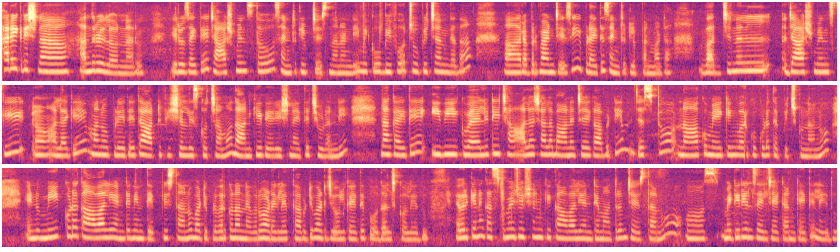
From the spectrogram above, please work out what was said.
హరే కృష్ణ అందరూ ఇలా ఉన్నారు. ఈరోజు అయితే జాస్మిన్స్తో సెంటర్ క్లిప్ చేస్తున్నానండి. మీకు బిఫోర్ చూపించాను కదా రబ్బర్ బ్యాండ్ చేసి ఇప్పుడైతే సెంటర్ క్లిప్ అనమాట ఒరిజినల్ జాస్మిన్స్కి అలాగే మనం ఇప్పుడు ఏదైతే ఆర్టిఫిషియల్ తీసుకొచ్చామో దానికి వేరియేషన్ అయితే చూడండి. నాకైతే ఇవి క్వాలిటీ చాలా చాలా బాగా నచ్చాయి కాబట్టి జస్ట్ నాకు మేకింగ్ వరకు కూడా తెప్పించుకున్నాను. అండ్ మీకు కూడా కావాలి అంటే నేను తెప్పిస్తాను బట్ ఇప్పటివరకు నన్ను ఎవరూ అడగలేదు కాబట్టి వాటి జోలికి అయితే పోదలుచుకోలేదు. ఎవరికైనా కస్టమైజేషన్కి కావాలి అంటే మాత్రం చేస్తాను. మెటీరియల్ సేల్ చేయడానికి అయితే లేదు.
